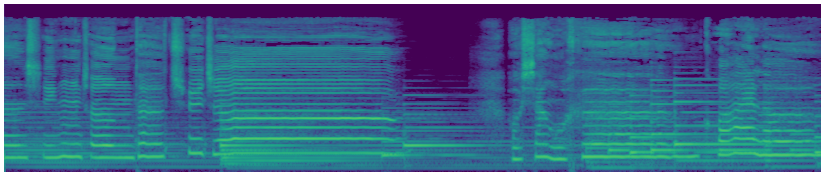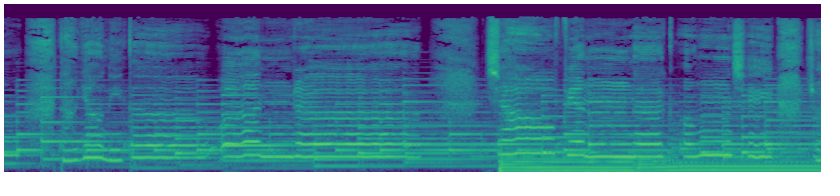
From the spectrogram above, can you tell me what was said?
讲着人们心肠的曲折，我想我很快乐。当有你的温热，脚边的空气转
